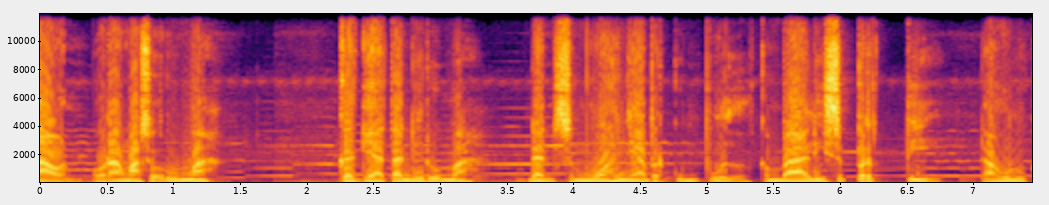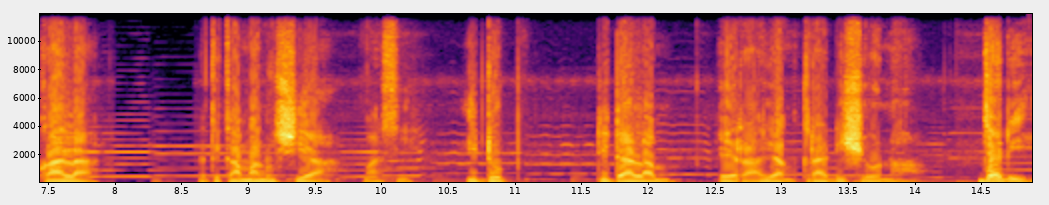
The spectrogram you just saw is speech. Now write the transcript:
Lockdown, orang masuk rumah, kegiatan di rumah, dan semuanya berkumpul kembali seperti dahulu kala ketika manusia masih hidup di dalam era yang tradisional. Jadi,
